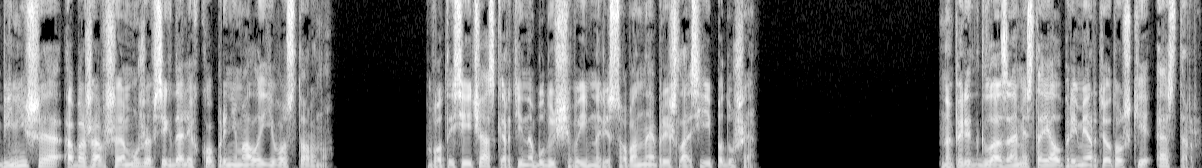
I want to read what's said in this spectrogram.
Бениша, обожавшая мужа, всегда легко принимала его сторону. Вот и сейчас картина будущего им нарисованная пришлась ей по душе. Но перед глазами стоял пример тетушки Эстер.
